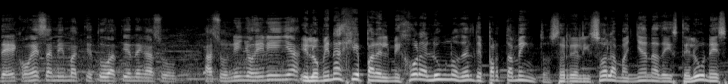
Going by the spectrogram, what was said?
de, con esa misma actitud atienden a, su, a sus niños y niñas. El homenaje para el mejor alumno del departamento se realizó la mañana de este lunes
